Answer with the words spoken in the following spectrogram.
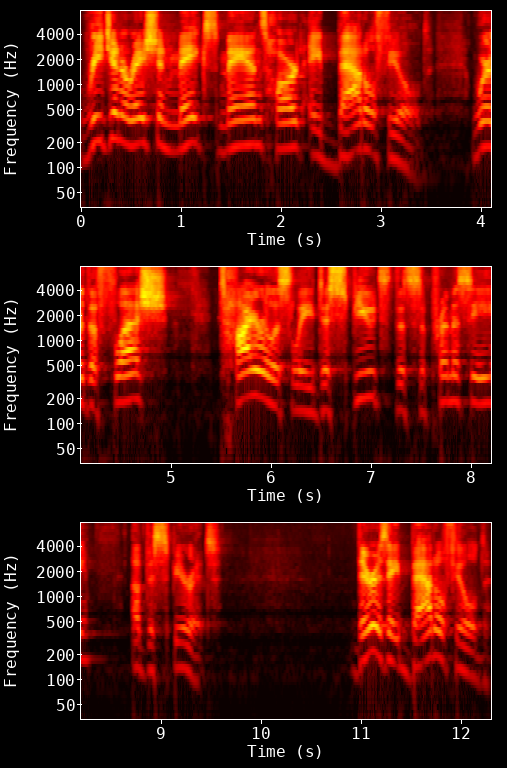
Regeneration makes man's heart a battlefield where the flesh tirelessly disputes the supremacy of the Spirit. There is a battlefield.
